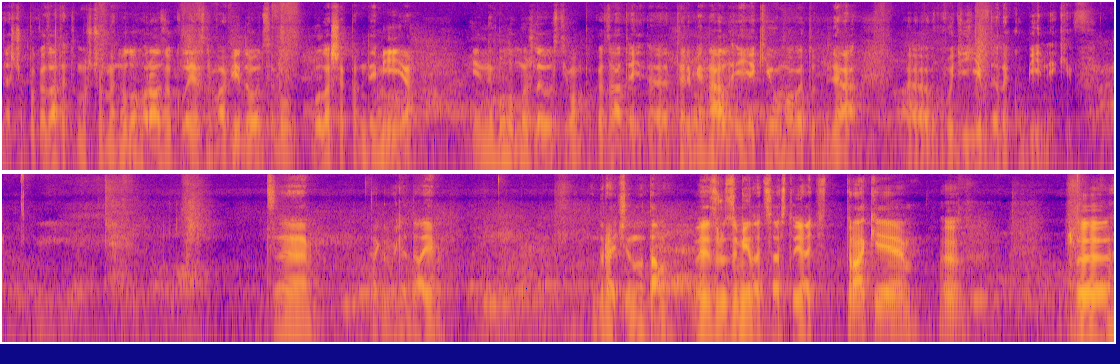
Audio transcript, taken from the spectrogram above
дещо показати, тому що минулого разу, коли я знімав відео, це був, була ще пандемія, і не було можливості вам показати е, термінал і які умови тут для е, водіїв далекобійників. Це так виглядає. До речі, ну там ви зрозуміли, це стоять траки е, в,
